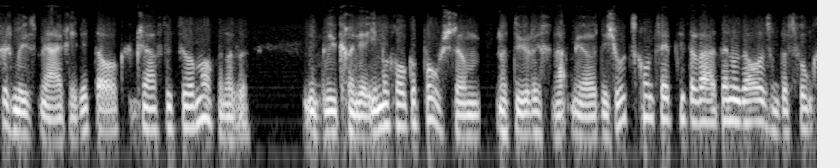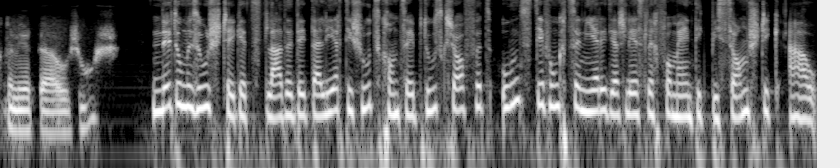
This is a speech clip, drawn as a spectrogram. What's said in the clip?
sonst müssen wir eigentlich jeden Tag Geschäfte dazu machen. Also, die Leute können ja immer posten. Und natürlich hat man ja die Schutzkonzepte in den Läden und alles und das funktioniert auch schon. Nicht umsonst haben die Läden detaillierte Schutzkonzepte ausgeschafft und die funktionieren ja schließlich vom Montag bis Samstag auch.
